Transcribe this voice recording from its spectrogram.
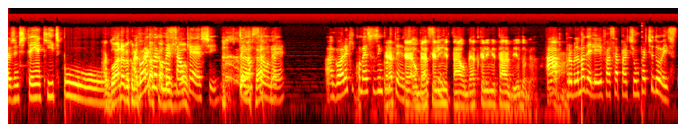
a gente tem aqui, tipo. Agora vai começar Agora que vai começar o cast. Tem noção, né? Agora que começa os O Beto importantes. quer, o Então, Beto quer assim, limitar, o Beto quer limitar a vida, Beto. Ah, Porra. problema dele, ele faça a parte 1, parte 2.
